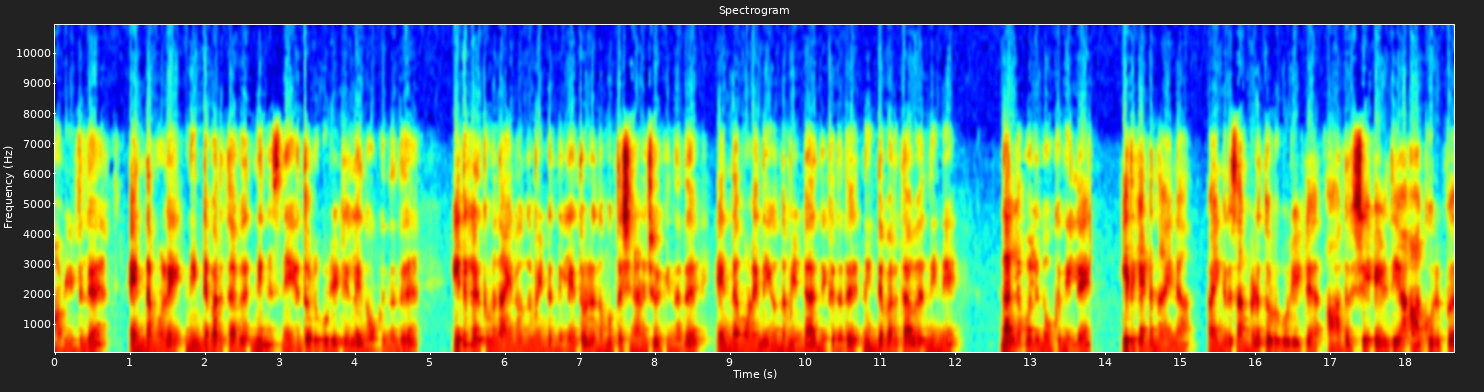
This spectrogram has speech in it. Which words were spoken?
ആ വീട്ടിൽ. എന്താ മോളെ നിന്റെ ഭർത്താവ് നിന്നെ സ്നേഹത്തോട് കൂടിയിട്ടല്ലേ നോക്കുന്നത്? ഇത് കേൾക്കുമ്പോൾ നയന ഒന്നും മിണ്ടുന്നില്ലേ? തുടർന്ന് മുത്തശ്ശനാണ് ചോദിക്കുന്നത് എന്താ മോളെ നീ ഒന്നും മിണ്ടാതെ നിൽക്കുന്നത്? നിന്റെ ഭർത്താവ് നിന്നെ നല്ല പോലെ നോക്കുന്നില്ലേ? ഇത് കേട്ട നയന ഭയങ്കര സങ്കടത്തോട് കൂടിയിട്ട് ആദർശ് എഴുതിയ ആ കുറിപ്പ്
